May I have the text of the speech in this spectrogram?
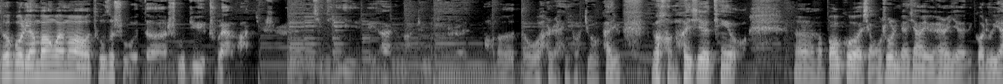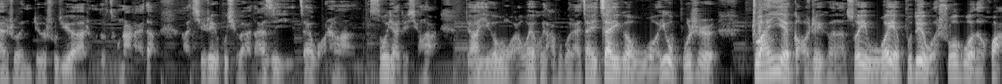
德国联邦外贸投资署的数据出来了啊，就是 GTAI 啊，这个就是好多德国人有就看有有好多一些听友，呃，包括小红书里面，像有些人也给我留言说你这个数据啊什么的从哪来的啊？其实这个不奇怪，大家自己在网上搜一下就行了，不要一个问我，我也回答不过来。再再一个，我又不是专业搞这个的，所以我也不对我说过的话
